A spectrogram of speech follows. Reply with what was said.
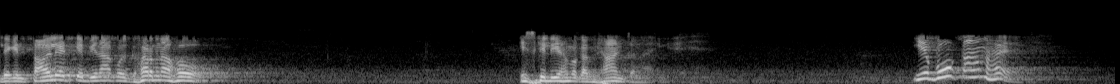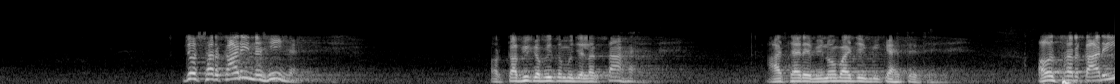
लेकिन टॉयलेट के बिना कोई घर ना हो। इसके लिए हम एक अभियान चलाएँगे। ये वो काम है जो सरकारी नहीं है। और कभी कभी तो मुझे लगता है, आचार्य विनोबा जी भी कहते थे, असरकारी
